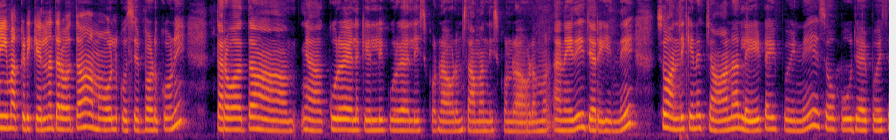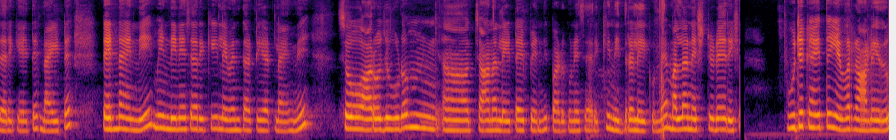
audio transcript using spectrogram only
మేము అక్కడికి వెళ్ళిన తర్వాత మా వాళ్ళు కొసేపు పడుకొని తర్వాత కూరగాయలకు వెళ్ళి కూరగాయలు తీసుకొని రావడం సామాన్ తీసుకొని రావడం అనేది జరిగింది. సో అందుకనే చాలా లేట్ అయిపోయింది. సో పూజ అయిపోయేసరికి అయితే నైట్ టెన్ అయింది. మేము తినేసరికి లెవెన్ థర్టీ అట్లా అయింది. సో ఆ రోజు కూడా చాలా లేట్ అయిపోయింది పడుకునేసరికి నిద్ర లేకుండే. మళ్ళీ నెక్స్ట్ డే రిష పూజకైతే ఎవరు రాలేదు.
